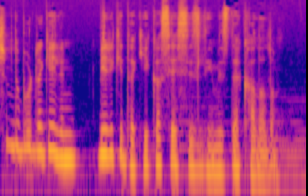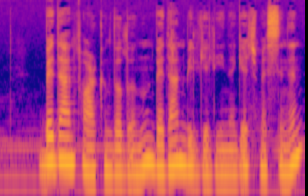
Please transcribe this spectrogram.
Şimdi burada gelin bir iki dakika sessizliğimizde kalalım. Beden farkındalığının beden bilgeliğine geçmesinin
